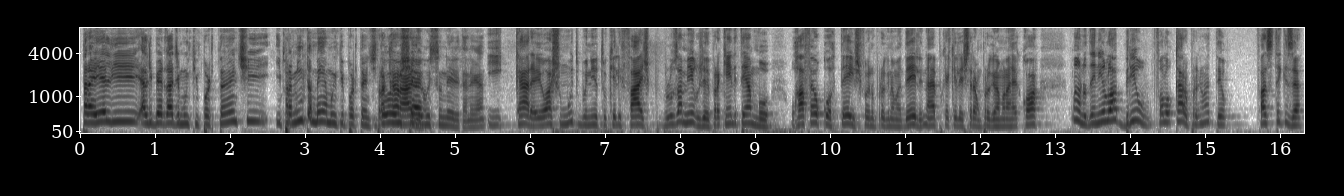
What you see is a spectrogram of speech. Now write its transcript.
pra ele a liberdade é muito importante e pra mim também é muito importante. Pra Então eu caralho. enxergo isso nele, tá ligado? E, cara, eu acho muito bonito o que ele faz pelos amigos dele, pra quem ele tem amor. O Rafael Cortez foi no programa dele, na época que ele estreou um programa na Record. Mano, o Danilo abriu, falou, cara, o programa é teu. Faz o que você quiser.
